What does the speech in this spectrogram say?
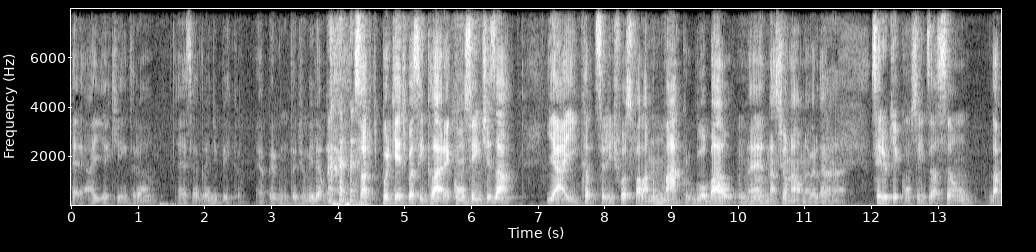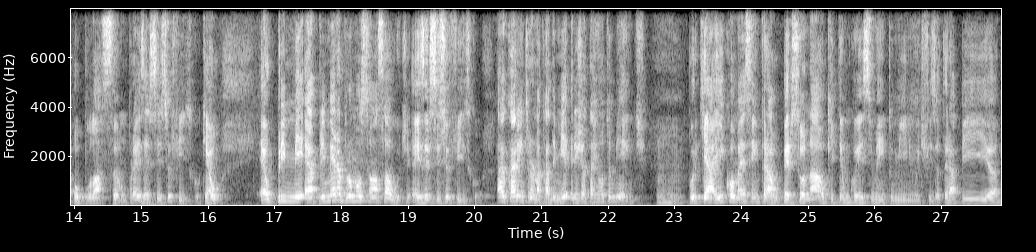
É, aí é que entra. Essa é a grande pica. É a pergunta de um milhão. Só que, porque, tipo assim, claro, é conscientizar. E aí, se a gente fosse falar num macro global, né, nacional, na verdade, Aham. seria o quê? Conscientização da população para exercício físico, que é, o, é, o prime, é a primeira promoção à saúde, é exercício físico. Aí o cara entrou na academia, ele já está em outro ambiente. Uhum. Porque aí começa a entrar o personal que tem um conhecimento mínimo de fisioterapia,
